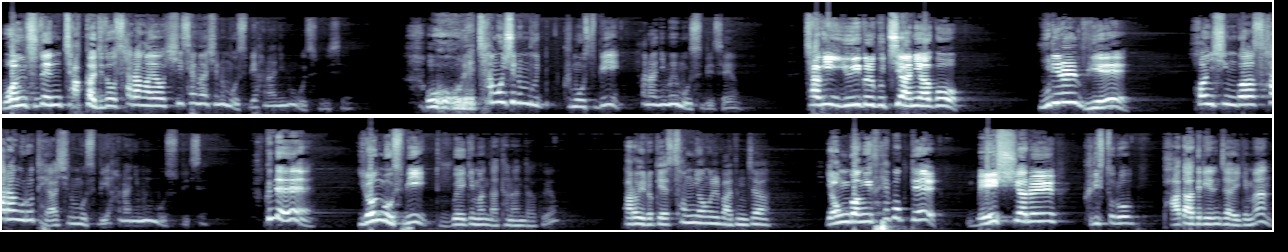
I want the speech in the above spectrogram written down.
원수된 자까지도 사랑하여 희생하시는 모습이 하나님의 모습이세요. 오래 참으시는 그 모습이 하나님의 모습이세요. 자기 유익을 굳지 아니하고 우리를 위해 헌신과 사랑으로 대하시는 모습이 하나님의 모습이세요. 근데 이런 모습이 누구에게만 나타난다고요? 바로 이렇게 성령을 받은 자, 영광이 회복될 메시아를 그리스도로 받아들이는 자에게만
